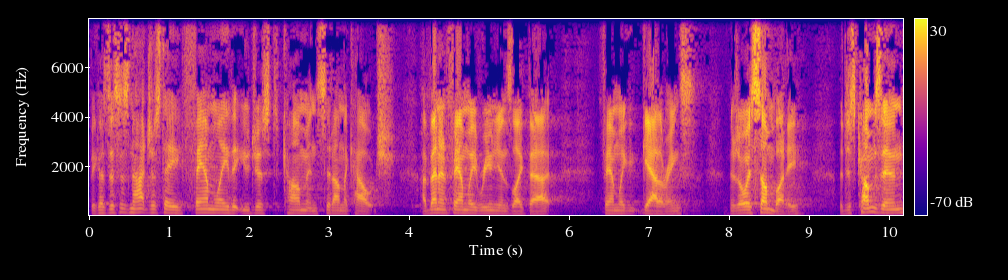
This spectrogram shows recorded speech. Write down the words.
Because this is not just a family that you just come and sit on the couch. I've been in family reunions like that, family gatherings. There's always somebody that just comes in,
